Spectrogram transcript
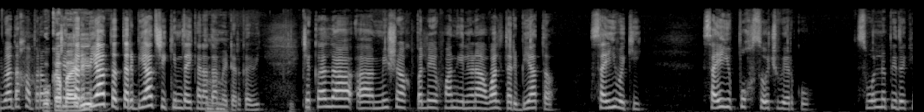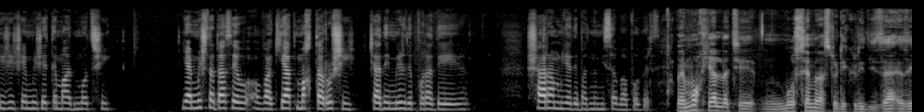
یو د خبره وکړه چې تربیات تربیات شي کیم دی کنه دا میټر کوي چې کله میشه خپل خوان ګلینا اول تربیات صحیح وکي صحیح پوخ سوچ ویر کو سول نه پیدا کیږي چې میږه اعتماد موت شي یا میشته داسې واقعیات مخته رشي چې د میر د پوره د شرم یا د بدنومي سبب وګرځي. وای مو خیال ده چې مو سه مرا سټډي کړي دي زه از ای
